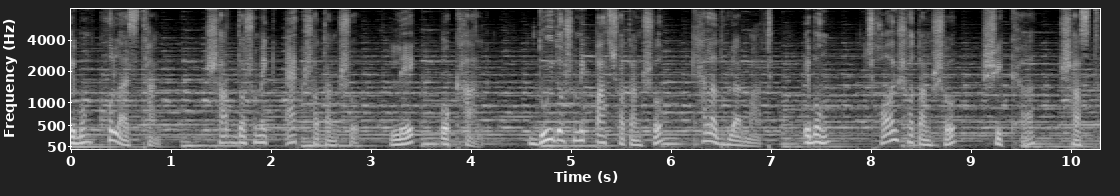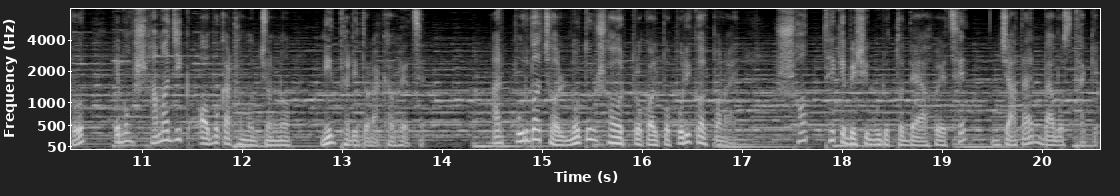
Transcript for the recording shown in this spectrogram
এবং খোলা স্থান, সাত দশমিক এক শতাংশ লেক ও খাল, দুই দশমিক পাঁচ শতাংশ খেলাধুলার মাঠ এবং ছয় শতাংশ শিক্ষা, স্বাস্থ্য এবং সামাজিক অবকাঠামোর জন্য নির্ধারিত রাখা হয়েছে। আর পূর্বাচল নতুন শহর প্রকল্প পরিকল্পনায় সব থেকে বেশি গুরুত্ব দেওয়া হয়েছে যাতায়াত ব্যবস্থাকে।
